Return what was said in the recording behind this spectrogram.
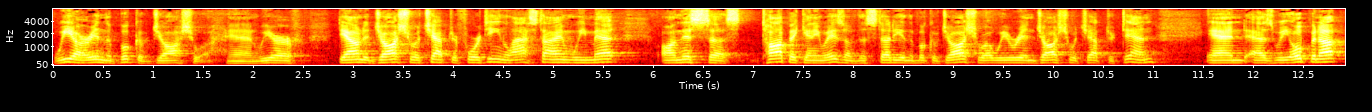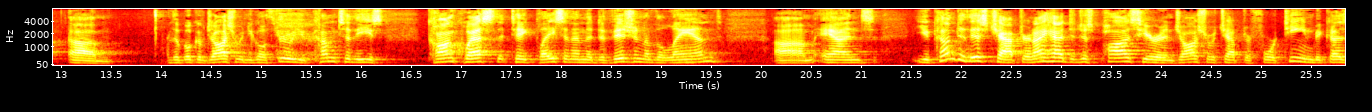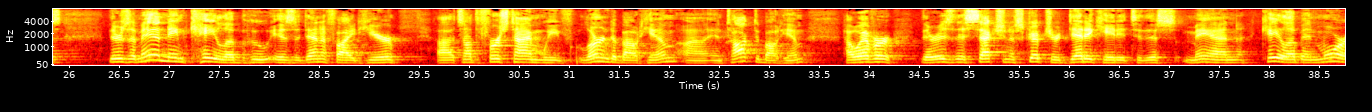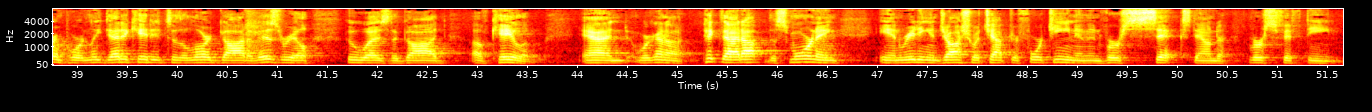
we are in the book of Joshua, and we are down to Joshua chapter 14. Last time we met on this uh, topic, anyways, of the study in the book of Joshua, we were in Joshua chapter 10. And as we open up um, the book of Joshua, and you go through, you come to these conquests that take place and then the division of the land. Um, and you come to this chapter, and I had to just pause here in Joshua chapter 14 because there's a man named Caleb who is identified here uh, it's not the first time we've learned about him uh, and talked about him. However, there is this section of Scripture dedicated to this man, Caleb, and more importantly, dedicated to the Lord God of Israel, who was the God of Caleb. And we're going to pick that up this morning in reading in Joshua chapter 14 and in verse 6 down to verse 15.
